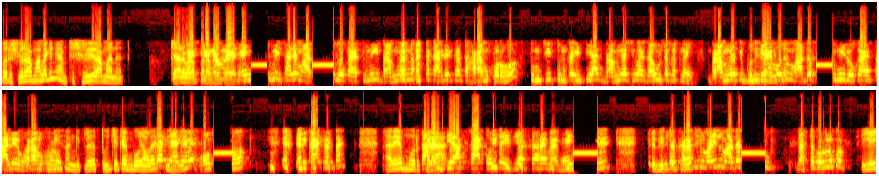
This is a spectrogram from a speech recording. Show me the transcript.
परशुरामाला की नाही? आमच्या श्रीरामानं. चार वेळा तुम्ही साले लोक आहे तुम्ही ब्राह्मणांना फक्त टार्गेट करता. हरामखोर हो. तुमची तुमचा इतिहास ब्राह्मणाशिवाय जाऊ शकत नाही. ब्राह्मणाची बुद्धी आहे? म्हणून माझं तुम्ही लोक आहे साले हरामखोर कोणी हो. सांगितलं. तू जे काय तुमची बोललाय अवकाश नाही. बे, भाऊ, हो. तुम्ही काय करता? अरे मूर्खा. साला इतिहास काय कोणता इतिहासकार आहे? माझ्या बहीण? तुझ्या घरातील माझं जास्त करू नको. ये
